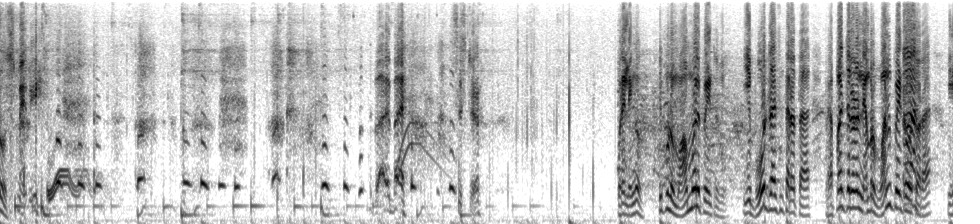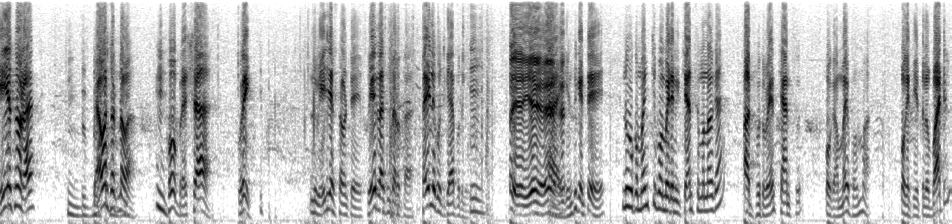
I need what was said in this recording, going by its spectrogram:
Rosemary bye bye sister. ఒరే లింగం ఇప్పుడు నువ్వు మామూలు పెయింటర్ ఈ బోర్డు రాసిన తర్వాత ప్రపంచంలో నెంబర్ వన్ పెయింటర్ అవుతావరా. ఏం చేస్తున్నావురా? బేవర్ చుట్టినావా ఓ బ్రషా ఒరే నువ్వేం చేస్తావంటే పేరు రాసిన తర్వాత సైడ్లో కొంచెం గ్యాప్ వదిలి ఎందుకంటే నువ్వు ఒక మంచి బొమ్మేయడానికి ఛాన్స్ ఇమ్మన్నావుగా అద్భుతమైన ఛాన్స్ ఒక అమ్మాయి బొమ్మ ఒక చేతిలో బాటిల్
